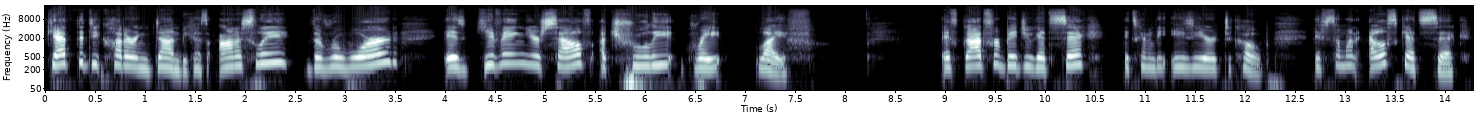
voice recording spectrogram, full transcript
get the decluttering done because honestly, the reward is giving yourself a truly great life. If God forbid you get sick, it's going to be easier to cope. If someone else gets sick,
